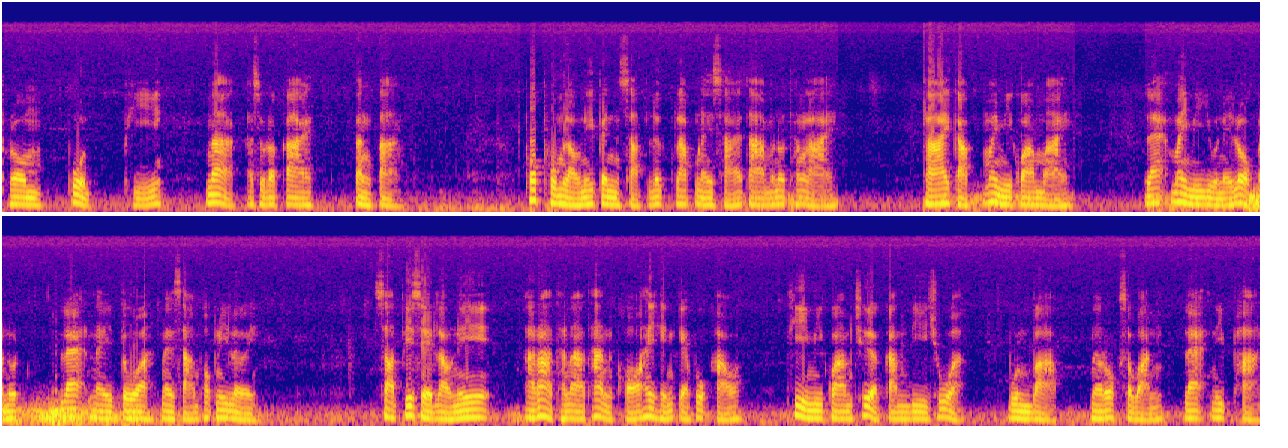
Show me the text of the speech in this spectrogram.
พรหมพูดผี นาค อสุรกายต่างๆภพภูมิเหล่านี้เป็นสัตว์ลึกลับในสายตามนุษย์ทั้งหลาย คล้ายกับไม่มีความหมาย และไม่มีอยู่ในโลกมนุษย์ และในตัวในสามภพนี้เลย สัตว์พิเศษเหล่านี้อาราธนาท่านขอให้เห็นแก่พวกเขาที่มีความเชื่อกรรมดีชั่ว บุญบาป นรกสวรรค์และนิพพาน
